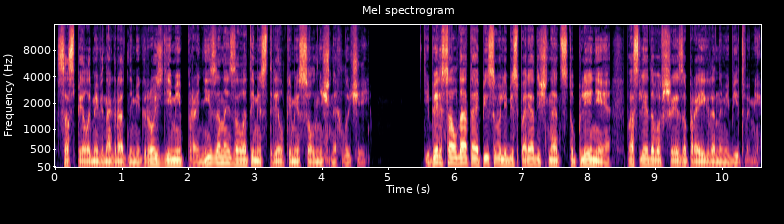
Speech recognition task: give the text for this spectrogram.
со спелыми виноградными гроздьями, пронизанной золотыми стрелками солнечных лучей. Теперь солдаты описывали беспорядочное отступление, последовавшее за проигранными битвами.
